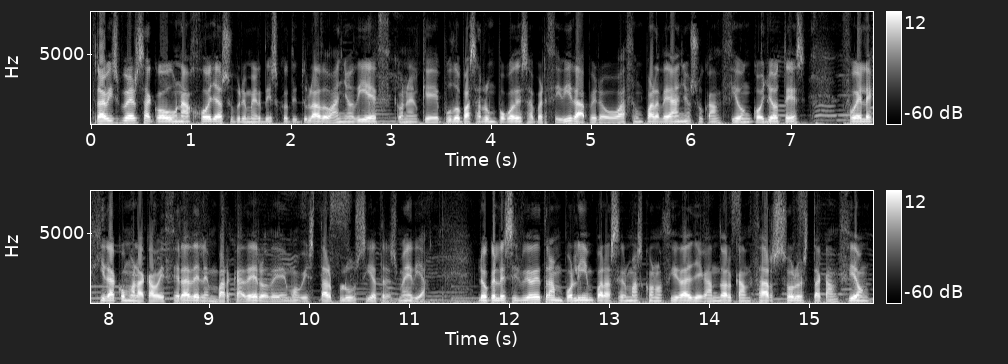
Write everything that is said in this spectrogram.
Travis Bird sacó una joya, su primer disco titulado Año 10, con el que pudo pasar un poco desapercibida, pero hace un par de años su canción Coyotes fue elegida como la cabecera del embarcadero de Movistar Plus y A3 Media. Lo que le sirvió de trampolín para ser más conocida, llegando a alcanzar solo esta canción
